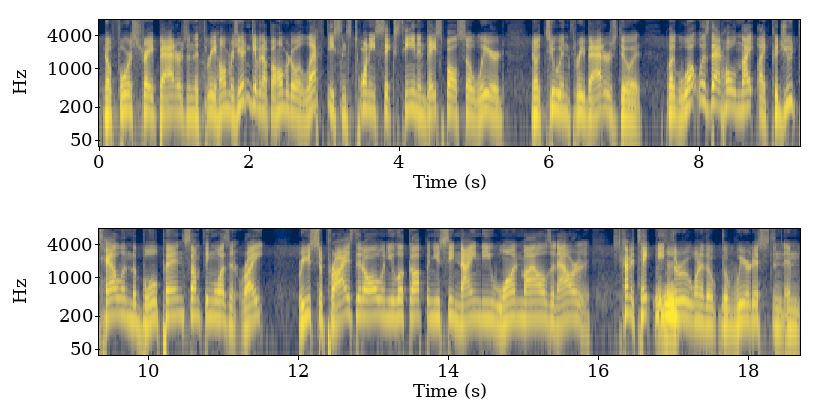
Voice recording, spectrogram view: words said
You know, four straight batters and the three homers. You hadn't given up a homer to a lefty since 2016, and baseball's so weird. You know, two and three batters do it. Like, what was that whole night like? Could you tell in the bullpen something wasn't right? Were you surprised at all when you look up and you see 91 miles an hour? Just kind of take me mm-hmm. through one of the, the weirdest and, and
